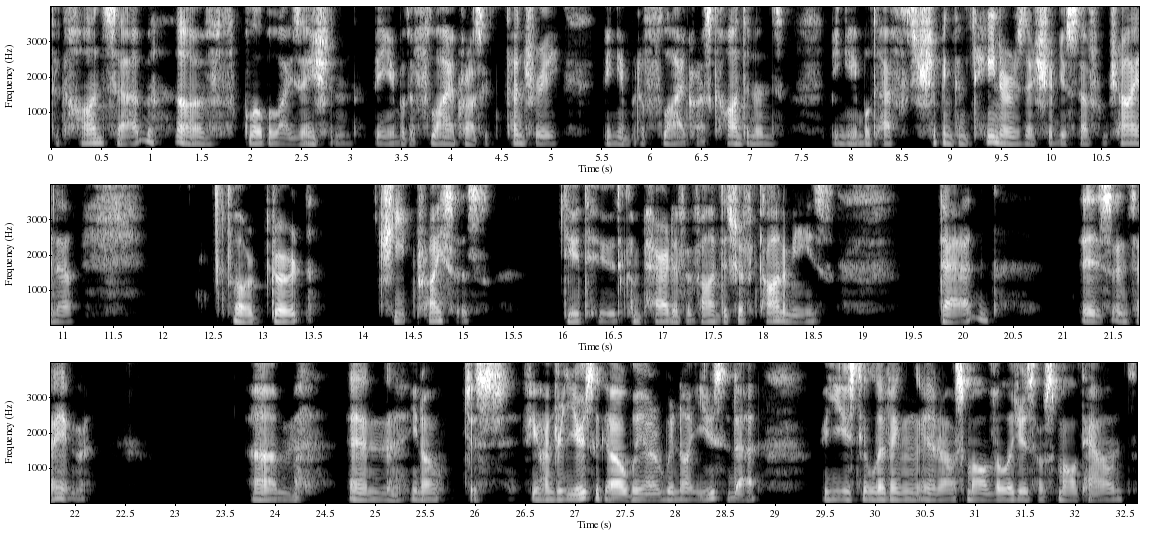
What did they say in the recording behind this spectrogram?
The concept of globalization, being able to fly across a country, being able to fly across continents, being able to have shipping containers that ship your stuff from China for dirt cheap prices due to the comparative advantage of economies that is insane. Um, and you know, just a few hundred years ago, we are we're not used to that. We're used to living in our small villages or small towns,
